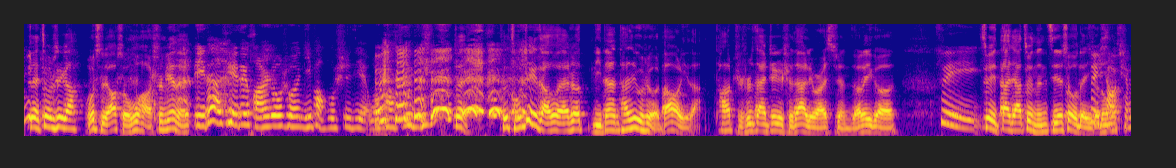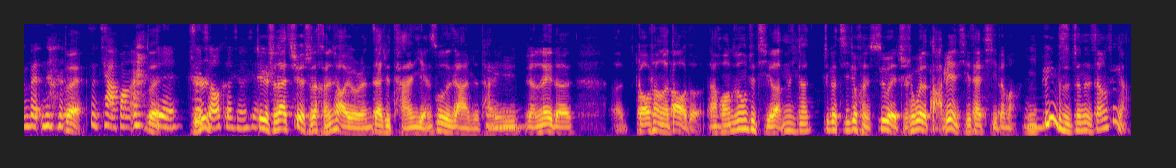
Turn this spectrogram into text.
你。对，就是这个，我只要守护好身边的人。李诞可以对黄仁忠说：“你保护世界，我 保护你。对，所以从这个角度来说，李诞他就是有道理的，他只是在这个时代里边选择了一个最最大家最能接受的一个最小东西。成本的对 自洽方案。对对，最小可行性。这个时代确实很少有人再去谈严肃的价值，谈于人类的呃高尚的道德。但黄志忠去提了，那你看这个题就很虚伪，只是为了答辩题才提的嘛，你并不是真的相信啊。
